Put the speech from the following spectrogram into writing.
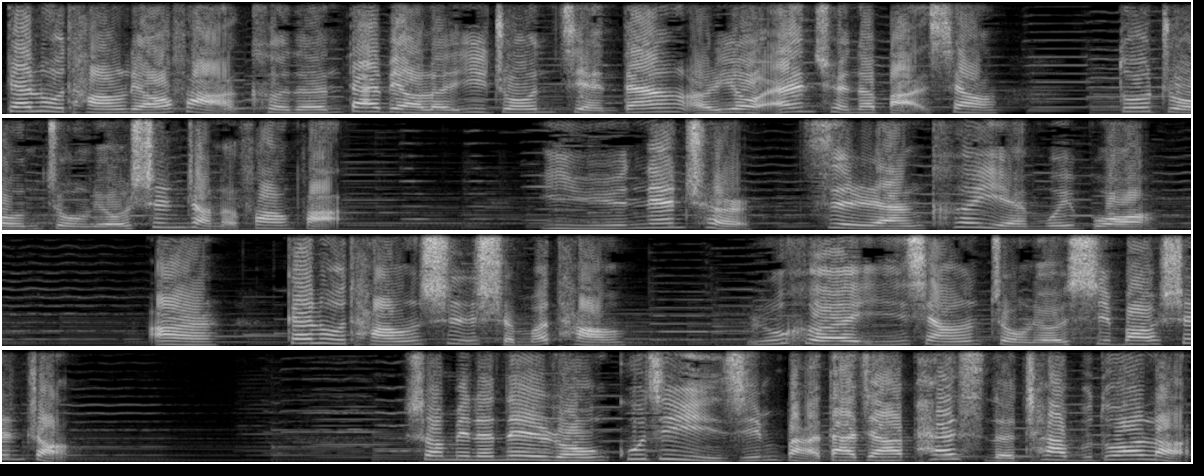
甘露糖疗法可能代表了一种简单而又安全的靶向，多种肿瘤生长的方法，已于 Nature 自然科研微博。二、甘露糖是什么糖？如何影响肿瘤细胞生长？上面的内容估计已经把大家拍死的差不多了，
